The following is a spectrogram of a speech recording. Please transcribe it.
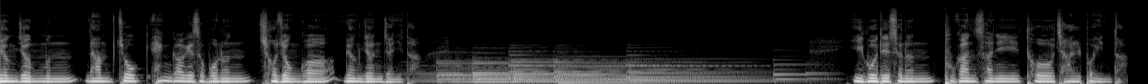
명전문 남쪽 행각에서 보는 조정과 명전전이다. 이곳에서는 북한산이 더 잘 보인다.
